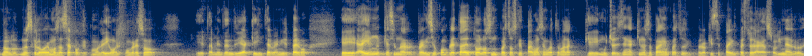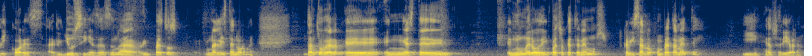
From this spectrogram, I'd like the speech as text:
no, no, es que lo vayamos a hacer porque como le digo, el Congreso también tendría que intervenir, pero hay que hacer una revisión completa de todos los impuestos que pagamos en Guatemala, que muchos dicen aquí no se pagan impuestos, pero aquí se paga impuesto de la gasolina, de los licores, el using, es una impuestos una lista enorme. Tanto ver eh, en este el número de impuestos que tenemos, revisarlo completamente y eso sería, ¿verdad?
